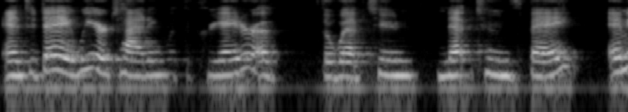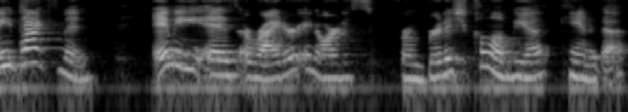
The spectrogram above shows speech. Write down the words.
and today we are chatting with the creator of the webtoon Neptune's Bay, Emmy Paxman. Emmy is a writer and artist from British Columbia, Canada.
